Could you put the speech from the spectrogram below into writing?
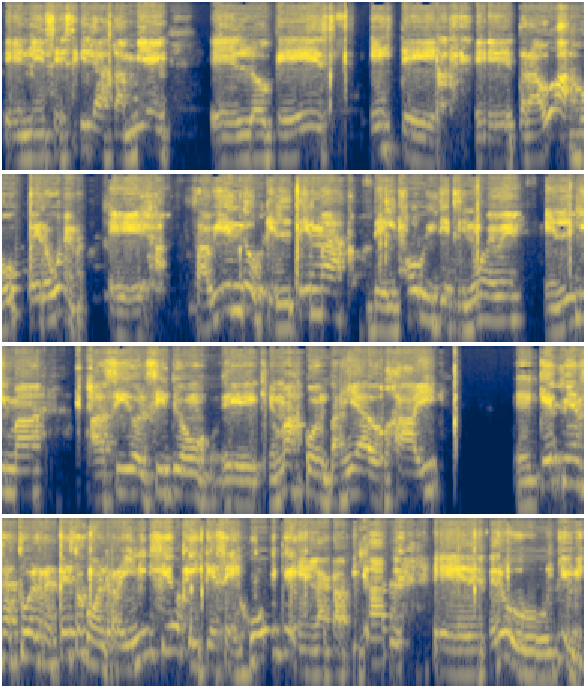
necesitas también lo que es este trabajo, pero bueno, sabiendo que el tema del COVID-19 en Lima ha sido el sitio eh, que más contagiados hay. Eh, ¿Qué piensas tú al respecto con el reinicio y que se juegue en la capital eh, de Perú, Jimmy?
